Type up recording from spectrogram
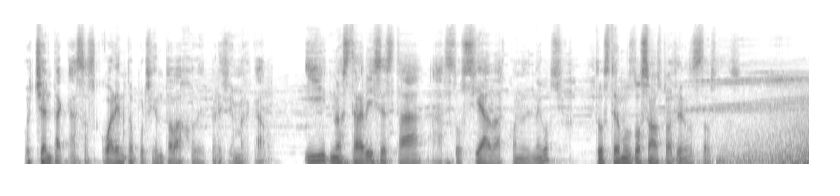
80 casas, 40% abajo del precio de mercado. Y nuestra visa está asociada con el negocio. Entonces tenemos dos años para hacer en Estados Unidos.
